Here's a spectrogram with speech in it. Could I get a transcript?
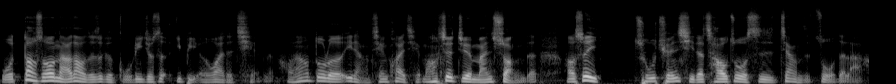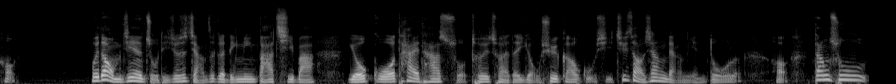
我到时候拿到的这个股利就是一笔额外的钱了，好像多了一两千块钱嘛，我就觉得蛮爽的，好，所以。除权息的操作是这样子做的啦。好，回到我们今天的主题，就是讲这个零零八七八由国泰它所推出来的永续高股息，其实好像两年多了。好，当初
